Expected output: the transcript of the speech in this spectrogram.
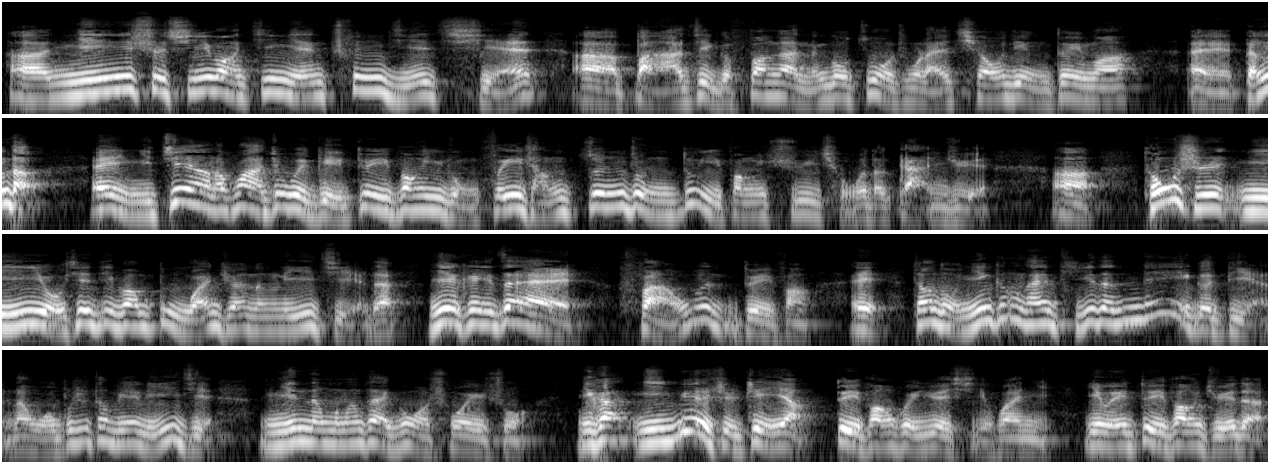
呃，您是希望今年春节前啊把这个方案能够做出来敲定，对吗？哎，等等，哎，你这样的话就会给对方一种非常尊重对方需求的感觉啊。同时，你有些地方不完全能理解的，你也可以再反问对方。哎，张总，您刚才提的那个点呢，我不是特别理解，您能不能再跟我说一说？你看，你越是这样，对方会越喜欢你，因为对方觉得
